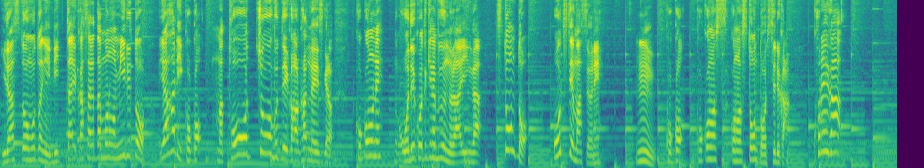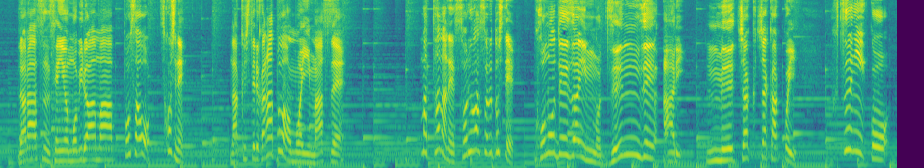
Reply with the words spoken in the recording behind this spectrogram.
イラストをもとに立体化されたものを見るとやはりここまあ頭頂部というか分かんないですけどここのねおでこ的な部分のラインがストンと落ちてますよね。うんここここのこのストンと落ちてる感。これがララースーン専用モビルアーマーっぽさを少しねなくしてるかなとは思います。まあただねそれはそれとしてこのデザインも全然あり。めちゃくちゃかっこいい。普通にこう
